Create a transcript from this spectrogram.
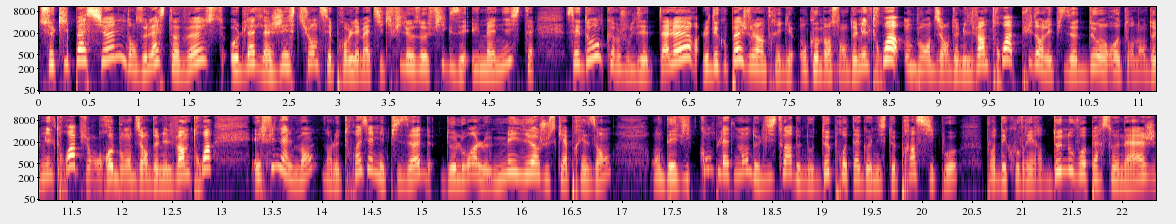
Ce qui passionne dans The Last of Us, au-delà de la gestion de ces problématiques philosophiques et humanistes, c'est donc, comme je vous le disais tout à l'heure, le découpage de l'intrigue. On commence en 2003, on bondit en 2023, puis dans l'épisode 2, on retourne en 2003, puis on rebondit en 2023, et finalement, dans le troisième épisode, de loin le meilleur jusqu'à présent, on dévie complètement de l'histoire de nos deux protagonistes principaux pour découvrir deux nouveaux personnages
